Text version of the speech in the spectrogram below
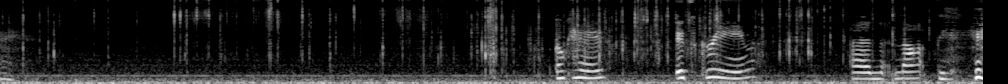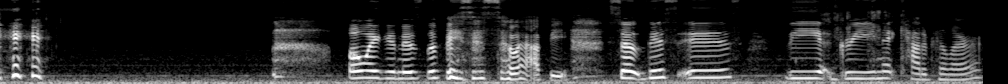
Okay. Okay, it's green and not the Oh my goodness, the face is so happy. So this is the green caterpillar.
